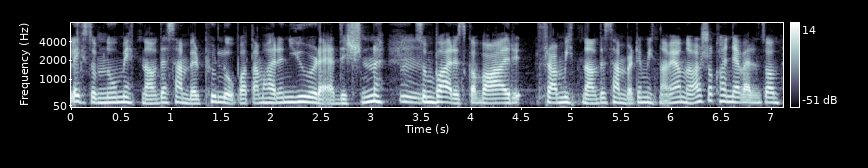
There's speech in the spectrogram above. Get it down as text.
liksom nå midten av desember puller opp at de har en juleedition mm. som bare skal vare fra midten av desember til midten av januar, så kan det være en sånn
